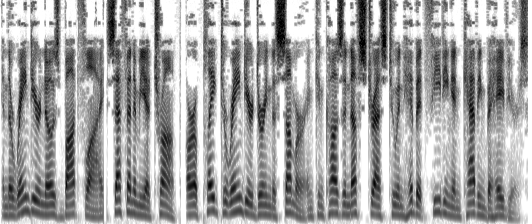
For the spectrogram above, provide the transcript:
and the reindeer nose botfly trompe, are a plague to reindeer during the summer and can cause enough stress to inhibit feeding and calving behaviors.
